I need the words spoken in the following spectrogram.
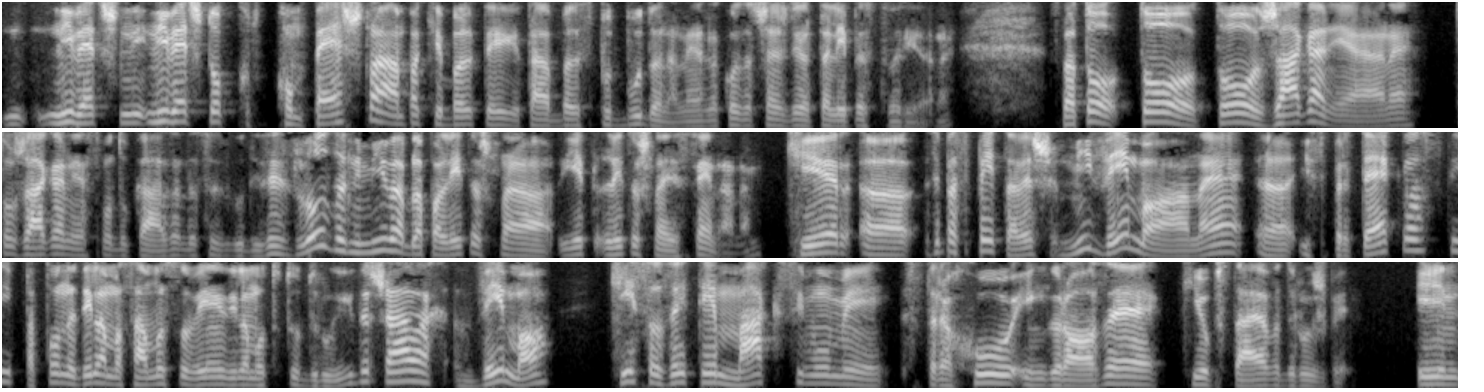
ni več, ni, ni več to kompešna, ampak je bolj te, ta bolj spodbudena, da lahko začneš delati lepe stvari. To, to, to žaganje, ne, to žaganje smo dokazali, da se zgodi. Zdaj, zelo zanimiva je bila pa letošnja, letošnja jesen, kjer, uh, zdaj pa spet, veš, mi vemo ne, uh, iz preteklosti, pa to ne delamo samo v Sloveniji, delamo tudi v drugih državah, vemo, kje so zdaj te maksimumi strahu in groze, ki obstajajo v družbi. In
